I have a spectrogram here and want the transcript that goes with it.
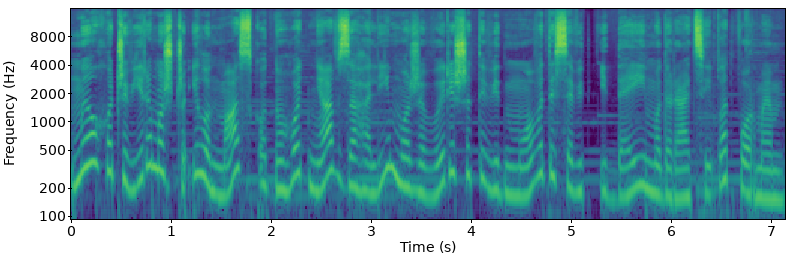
Ми охоче віримо, що Ілон Маск одного дня взагалі може вирішити відмовитися від ідеї модерації платформи.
